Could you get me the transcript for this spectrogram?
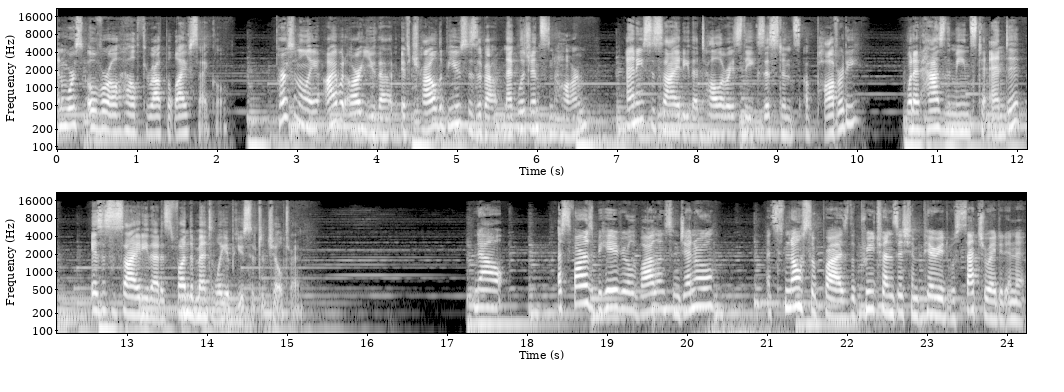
and worse overall health throughout the life cycle. Personally, I would argue that if child abuse is about negligence and harm, any society that tolerates the existence of poverty, when it has the means to end it, is a society that is fundamentally abusive to children. Now, as far as behavioral violence in general, it's no surprise the pre transition period was saturated in it.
